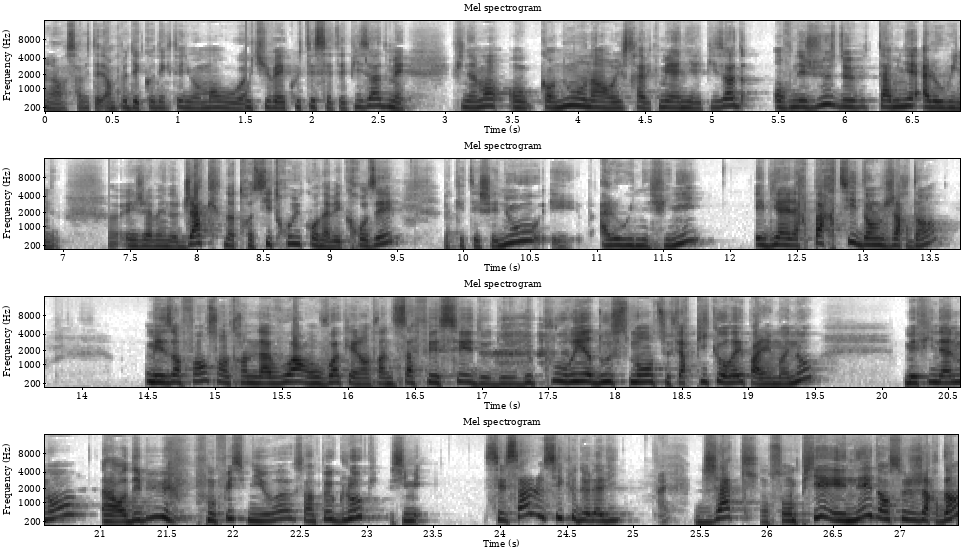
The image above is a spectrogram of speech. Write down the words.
alors ça va être un peu déconnecté du moment où, où tu vas écouter cet épisode, mais finalement, quand nous, on a enregistré avec Mélanie l'épisode, on venait juste de terminer Halloween. Euh, et j'avais notre Jack, notre citrouille qu'on avait creusé, qui était chez nous, et Halloween est fini. Eh bien, elle est repartie dans le jardin, mes enfants sont en train de la voir, on voit qu'elle est en train de s'affaisser, de, de, pourrir doucement, de se faire picorer par les moineaux. Mais finalement, alors au début, mon fils me dit, oh, c'est un peu glauque. Je dis, mais c'est ça le cycle de la vie. Jack, son pied est né dans ce jardin,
